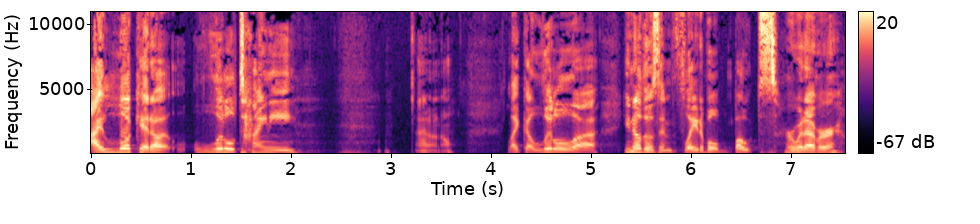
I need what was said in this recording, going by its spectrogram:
I look at a little tiny I don't know, like a little, uh, you know, those inflatable boats or whatever,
